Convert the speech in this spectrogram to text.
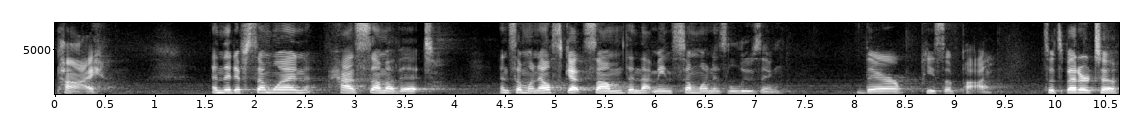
pie, and that if someone has some of it and someone else gets some, then that means someone is losing their piece of pie. So, it's better to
